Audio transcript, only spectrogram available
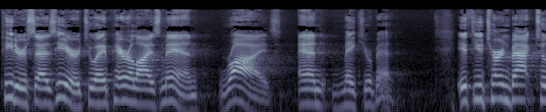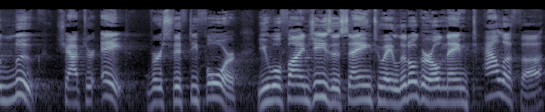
Peter says here to a paralyzed man, Rise and make your bed. If you turn back to Luke chapter 8, verse 54, you will find Jesus saying to a little girl named Talitha,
